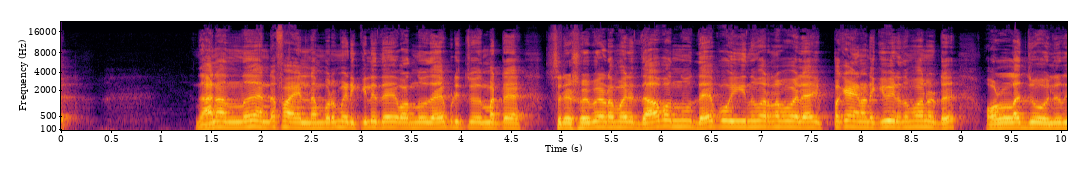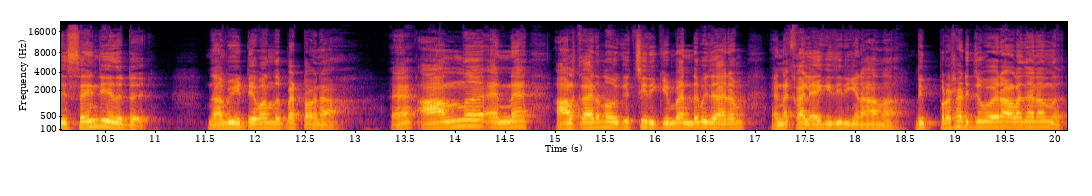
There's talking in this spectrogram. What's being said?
ഞാൻ അന്ന് എന്റെ ഫയൽ നമ്പർ മെഡിക്കൽ ഇതേ വന്നു ഇതേ പിടിച്ചു മറ്റേ സുരേഷ് ഗോപി ഇടമാർ ഇതാ വന്നു ഇതേ പോയി എന്ന് പറഞ്ഞ പോലെ ഇപ്പം കാനഡയ്ക്ക് വരുന്നു പറഞ്ഞിട്ട് ഉള്ള ജോലി റിസൈൻ ചെയ്തിട്ട് ഞാൻ വീട്ടിൽ വന്ന് പെട്ടോനാ ഏ അന്ന് എന്നെ ആൾക്കാർ നോക്കി ചിരിക്കുമ്പോൾ എന്റെ വിചാരം എന്നെ കളിയാക്കി ചിരിക്കണമെന്നാ ഡിപ്രഷൻ അടിച്ചു പോയ ഒരാളാണ് ഞാനന്ന്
